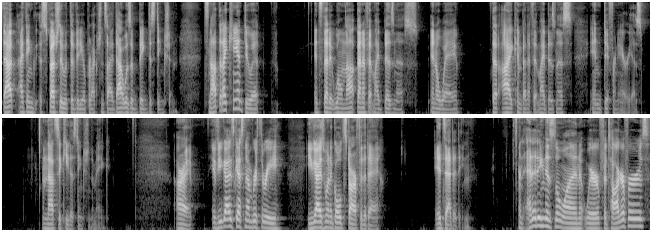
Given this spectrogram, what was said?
that I think especially with the video production side, that was a big distinction. It's not that I can't do it. It's that it will not benefit my business in a way that I can benefit my business in different areas. And that's the key distinction to make. All right. If you guys guess number 3, you guys win a gold star for the day. It's editing. And editing is the one where photographers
